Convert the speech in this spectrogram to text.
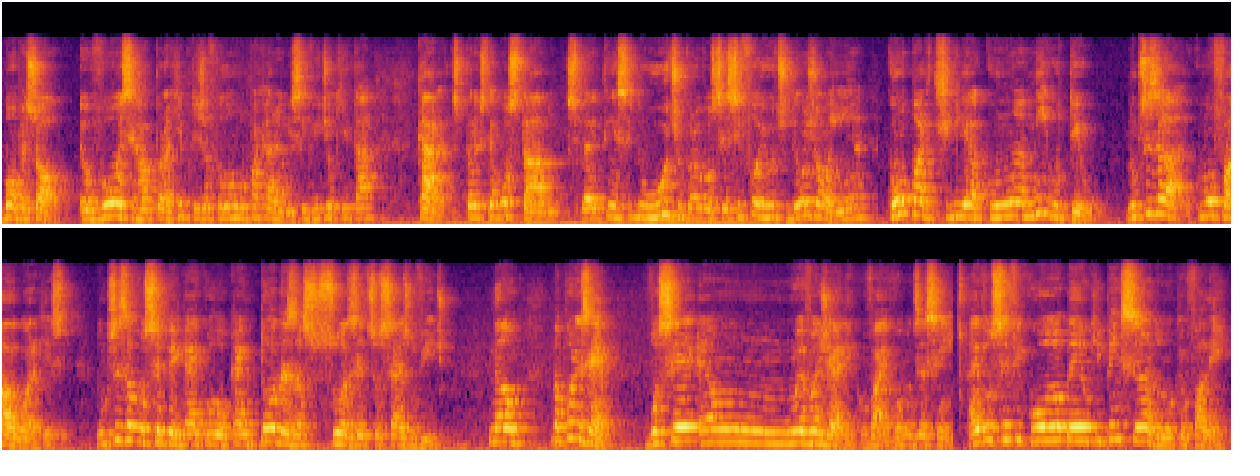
Bom, pessoal, eu vou encerrar por aqui porque já ficou longo pra caramba. Esse vídeo aqui tá Cara, espero que você tenha gostado, espero que tenha sido útil para você. Se foi útil, dê um joinha, compartilha com um amigo teu. Não precisa, como eu falo agora aqui, assim, não precisa você pegar e colocar em todas as suas redes sociais o vídeo. Não. Mas, por exemplo, você é um, um, evangélico, vai, vamos dizer assim. Aí você ficou meio que pensando no que eu falei.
